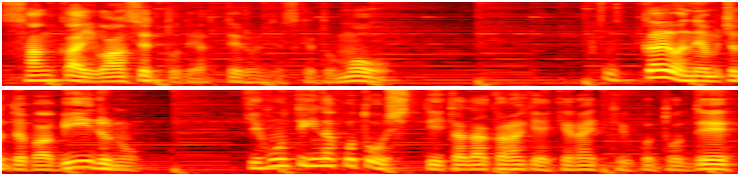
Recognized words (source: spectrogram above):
3回1セットでやってるんですけども1回はねちょっとやっぱビールの基本的なことを知っていただかなきゃいけないということで、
